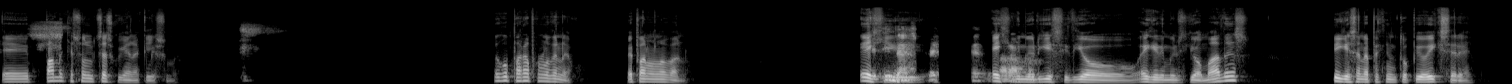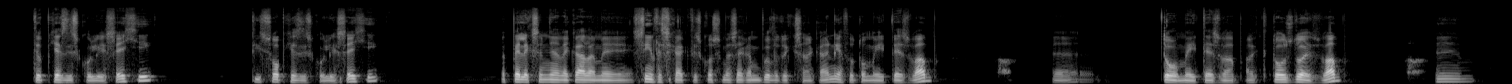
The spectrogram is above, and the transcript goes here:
Ε, πάμε και στον Λουτσέσκο για να κλείσουμε. Εγώ παράπονο δεν έχω. Επαναλαμβάνω. Έχει, Ε, τι να σου πεις, ε, έχει παράπονο. δημιουργήσει δύο, έχει δημιουργήσει δύο ομάδες. Πήγε σε ένα παιχνίδι το οποίο ήξερε το ποιες δυσκολίες έχει, τις όποιες δυσκολίες έχει. Επέλεξε μια δεκάδα με σύνθεση χαρακτηριστικών συμμεσάγαμε που δεν το έχει ξανακάνει, αυτό το Μεϊτέ Βαμπ. Ε, το Μεϊτέ Βαμπ, το Οσδόε Βαμπ. Ε,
